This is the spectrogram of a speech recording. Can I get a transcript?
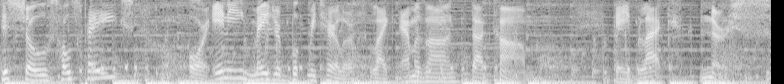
this show's host page, or any major book retailer like amazon.com. A black nurse.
